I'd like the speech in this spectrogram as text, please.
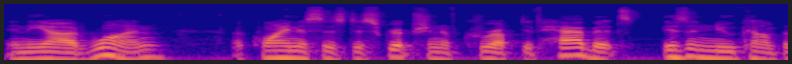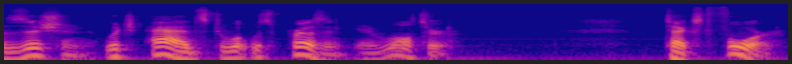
In the ad 1, Aquinas' description of corruptive habits is a new composition, which adds to what was present in Walter. Text 4.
